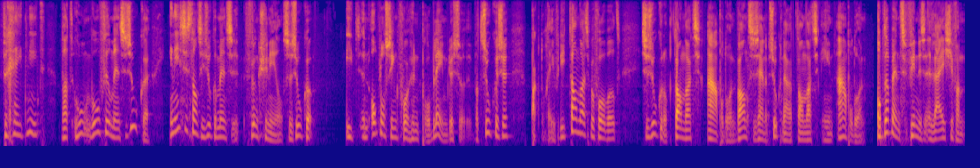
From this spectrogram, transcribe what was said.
vergeet niet wat, hoe, hoeveel mensen zoeken. In eerste instantie zoeken mensen functioneel. Ze zoeken iets, een oplossing voor hun probleem. Dus eh, wat zoeken ze? Pak nog even die tandarts bijvoorbeeld. Ze zoeken op tandarts Apeldoorn. Want ze zijn op zoek naar een tandarts in Apeldoorn. Op dat moment vinden ze een lijstje van,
